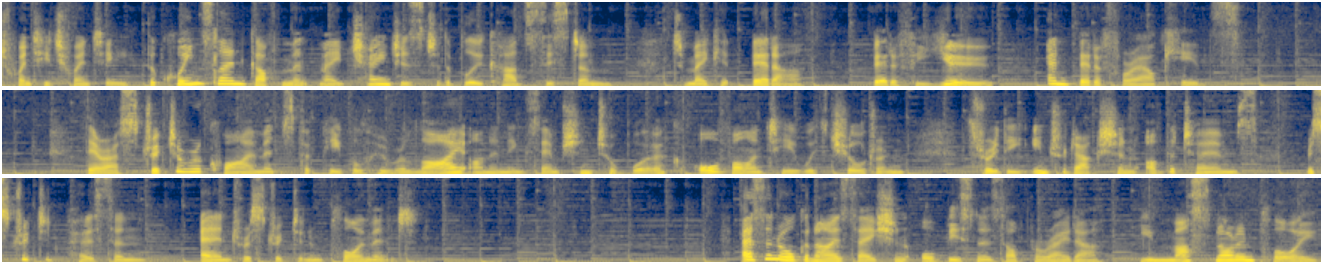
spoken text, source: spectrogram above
2020, the Queensland Government made changes to the blue card system to make it better, better for you and better for our kids. There are stricter requirements for people who rely on an exemption to work or volunteer with children through the introduction of the terms restricted person and restricted employment. As an organisation or business operator, you must not employ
